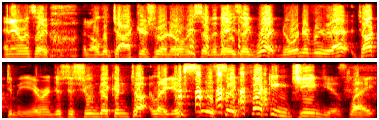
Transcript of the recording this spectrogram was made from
and everyone's like, and all the doctors run over and stuff, and then he's like, "What? No one ever ra- talked to me. Everyone just assumed I couldn't talk." Like it's it's like fucking genius. Like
